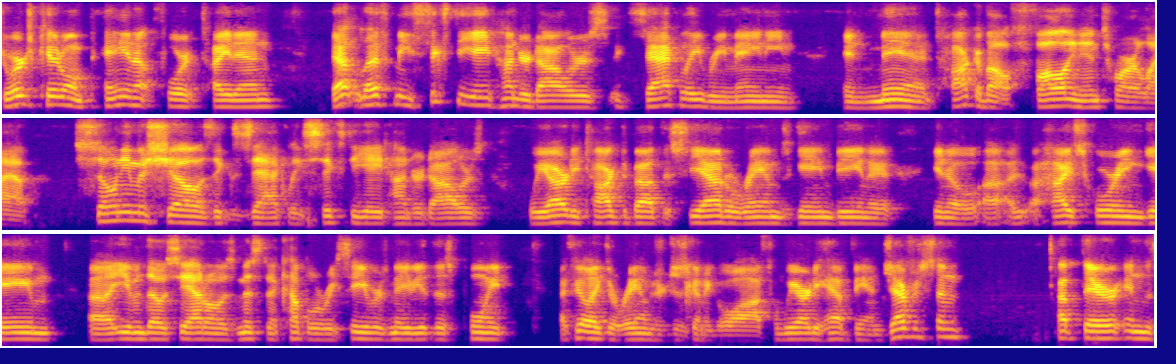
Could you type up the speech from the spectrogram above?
George Kittle, I'm paying up for it tight end. That left me $6,800 exactly remaining. And man, talk about falling into our lap. Sony Michel is exactly $6,800. We already talked about the Seattle Rams game being a you know a, a high scoring game. Uh, even though Seattle has missed a couple of receivers, maybe at this point, I feel like the Rams are just going to go off. And we already have Van Jefferson up there in the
